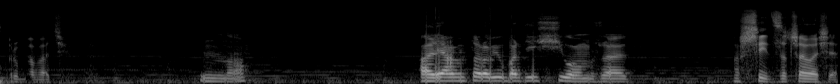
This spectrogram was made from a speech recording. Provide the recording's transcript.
Spróbować. No. Ale ja bym to robił bardziej siłą, że No shit, zaczęło się.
